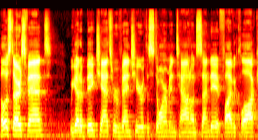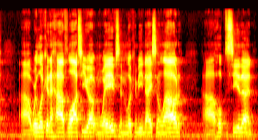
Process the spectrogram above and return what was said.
Hello, Stars fans. We got a big chance for revenge here with the Storm in town on Sunday at 5 o'clock. Uh, we're looking to have lots of you out in waves and looking to be nice and loud. Uh, hope to see you then.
